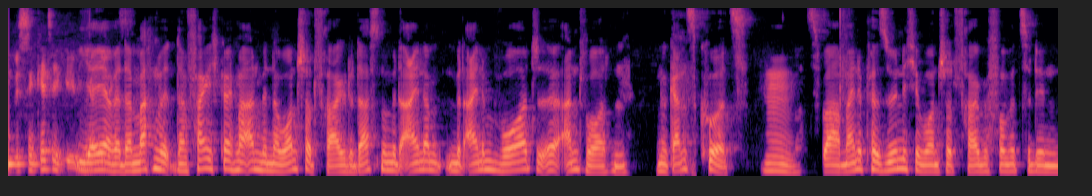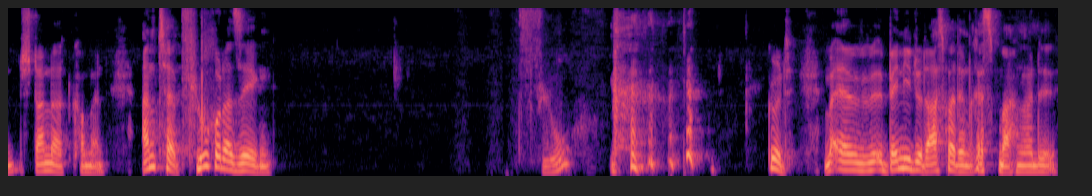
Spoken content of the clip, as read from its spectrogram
ein bisschen Kette geben. ja, ja, dann machen wir, dann fange ich gleich mal an mit einer One-Shot-Frage. Du darfst nur mit einem, mit einem Wort äh, antworten. Nur ganz kurz. Hm. Und zwar meine persönliche One-Shot-Frage, bevor wir zu den Standard kommen. Antep, Fluch oder Segen? Fluch? Gut. Äh, Benny, du darfst mal den Rest machen.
